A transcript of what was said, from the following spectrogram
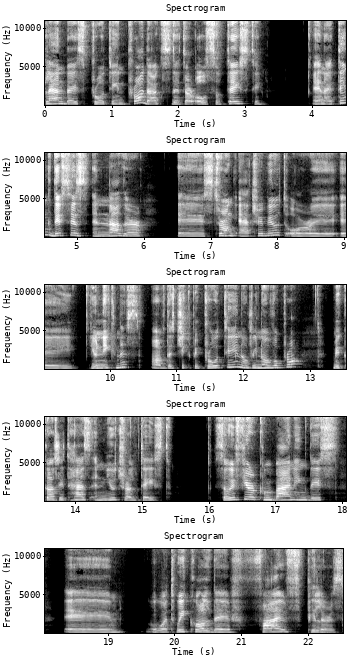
plant based protein products that are also tasty. And I think this is another a strong attribute or a, a, uniqueness of the chickpea protein of InnovoPro because it has a neutral taste. So if you're combining this, uh, what we call the five pillars,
